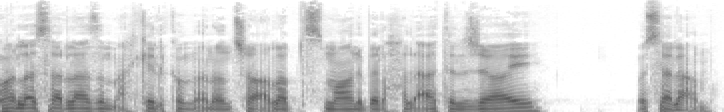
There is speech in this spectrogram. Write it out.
وهلأ صار لازم أحكي لكم أنه إن شاء الله بتسمعوني بالحلقات الجاي. وسلام.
